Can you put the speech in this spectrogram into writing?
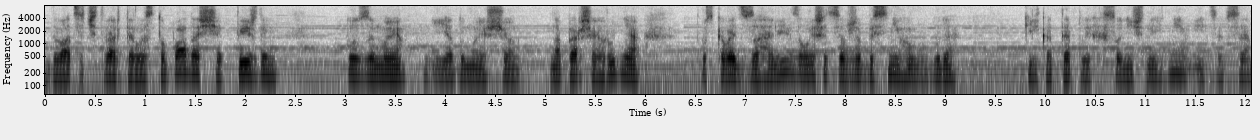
24 листопада, ще тиждень до зими. І я думаю, що на 1 грудня Трускавець взагалі залишиться вже без снігу, буде кілька теплих сонячних днів і це все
